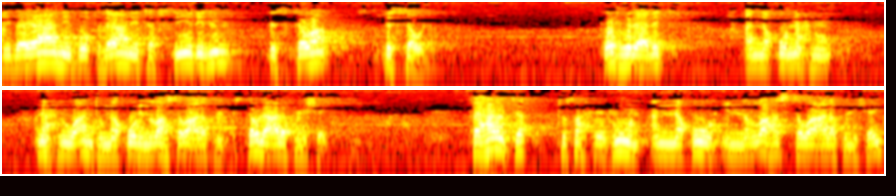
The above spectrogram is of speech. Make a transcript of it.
لبيان بطلان تفسيرهم استوى باستولى وجه ذلك أن نقول نحن نحن وأنتم نقول إن الله استوى على كل استولى على كل شيء. فهل تصححون أن نقول إن الله استوى على كل شيء؟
